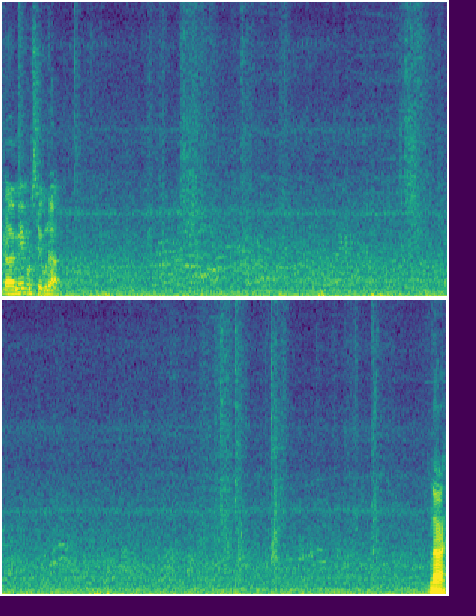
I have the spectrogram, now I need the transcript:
đợi mình một xíu nữa. Này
